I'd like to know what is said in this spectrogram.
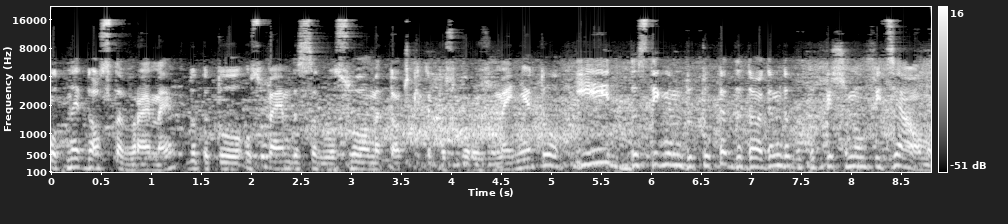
отне доста време, докато успеем да съгласуваме точките по споразумението и да стигнем до тук, да дойдем да го подпишем официално.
